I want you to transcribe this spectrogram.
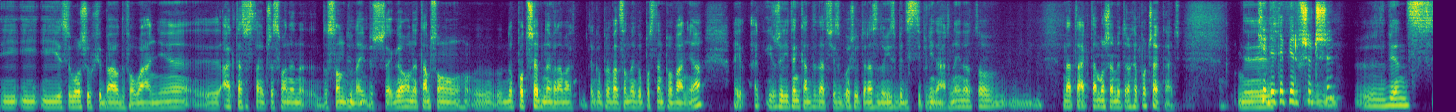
i, i, i złożył chyba odwołanie, y, akta zostały przesłane do Sądu mhm. Najwyższego. One tam są no, potrzebne w ramach tego prowadzonego postępowania. A jeżeli ten kandydat się zgłosił teraz do Izby Dyscyplinarnej, no to na te akta możemy trochę poczekać. Kiedy te pierwsze trzy? Więc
